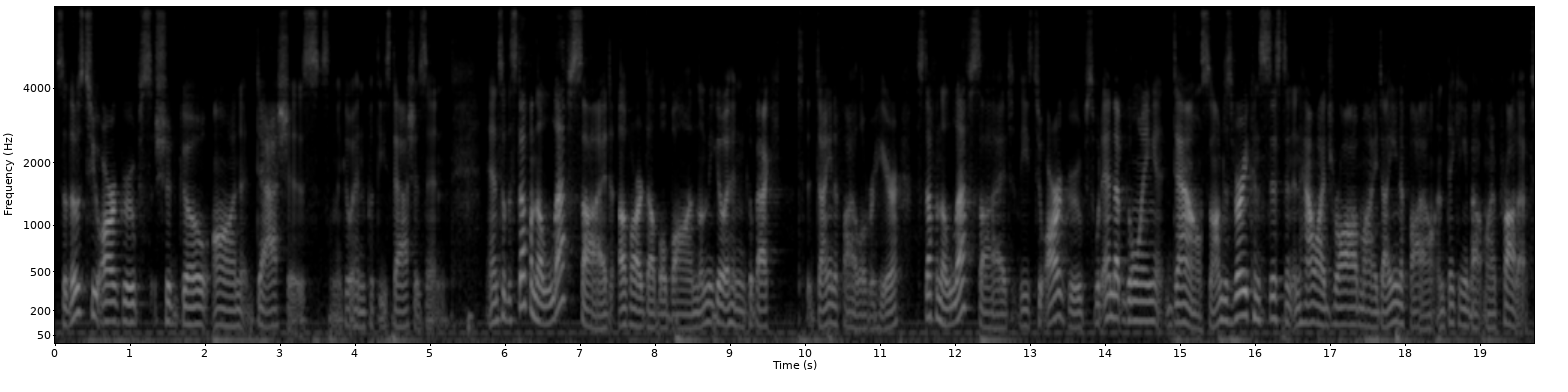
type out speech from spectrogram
So those two R groups should go on dashes. So let me go ahead and put these dashes in. And so the stuff on the left side of our double bond, let me go ahead and go back to the dienophile over here, the stuff on the left side, these two R groups, would end up going down. So I'm just very consistent in how I draw my dienophile and thinking about my product.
